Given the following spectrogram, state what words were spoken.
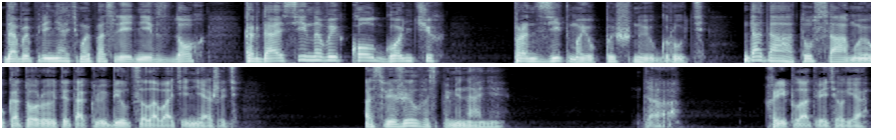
дабы принять мой последний вздох, когда осиновый кол гончих пронзит мою пышную грудь. Да-да, ту самую, которую ты так любил целовать и нежить. Освежил воспоминания? Да. — хрипло ответил я.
